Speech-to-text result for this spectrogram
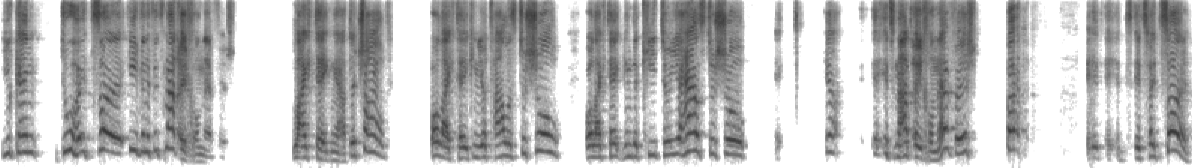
you can do Hitzah even if it's not Eichel Nefesh. Like taking out the child, or like taking your talus to shul, or like taking the key to your house to shul. Yeah, it's not Eichel Nefesh, but it, it's it's Hitzah.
